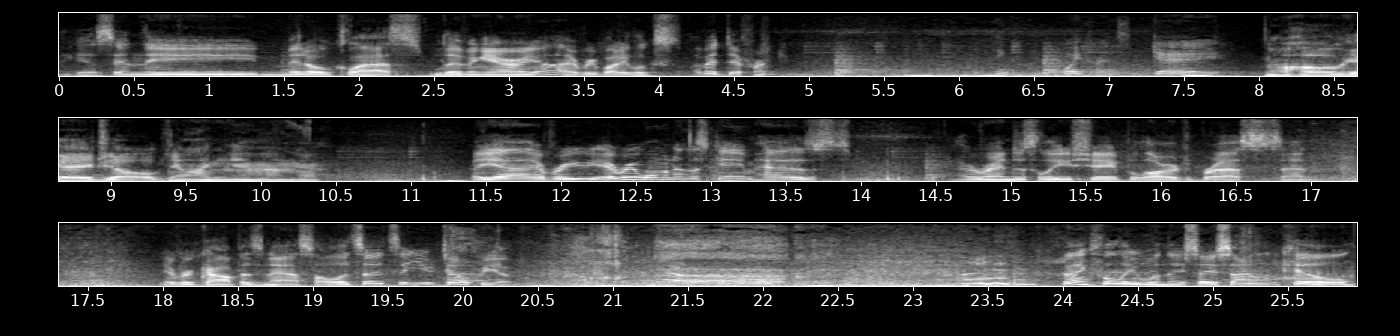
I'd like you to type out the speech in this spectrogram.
I guess, in the middle class living area, everybody looks a bit different. I think my boyfriend's gay. Oh, okay, joke. But yeah, every every woman in this game has horrendously shaped large breasts, and every cop is an asshole. It's a, it's a utopia. Thankfully, when they say silent kill,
